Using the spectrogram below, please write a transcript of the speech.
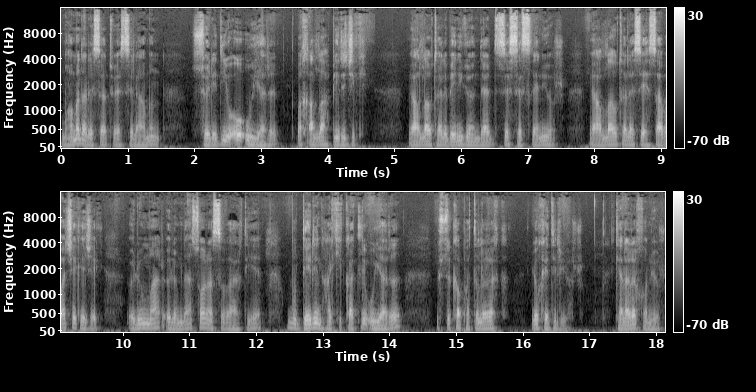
Muhammed Aleyhisselatü Vesselam'ın söylediği o uyarı, bak Allah biricik ve Allahu Teala beni gönderdi size sesleniyor ve Allahu Teala size hesaba çekecek. Ölüm var, ölümden sonrası var diye bu derin hakikatli uyarı üstü kapatılarak yok ediliyor. Kenara konuyor.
